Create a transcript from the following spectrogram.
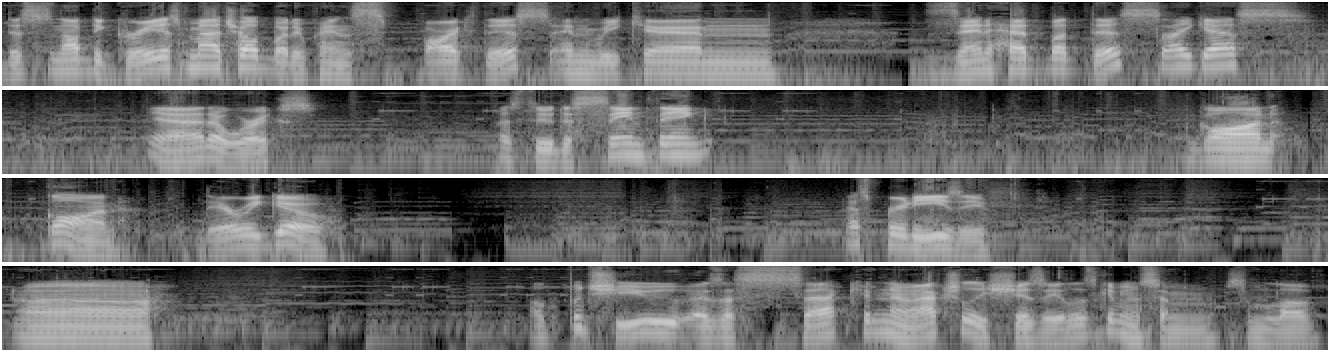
this is not the greatest matchup, but we can spark this, and we can Zen Headbutt this, I guess? Yeah, that works. Let's do the same thing. Gone. Gone. There we go. That's pretty easy. Uh, I'll put you as a second. No, actually, Shizzy. Let's give him some some love.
